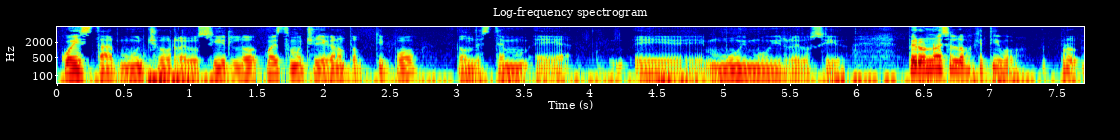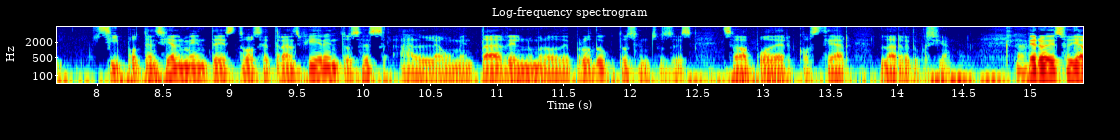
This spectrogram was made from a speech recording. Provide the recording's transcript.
Cuesta mucho reducirlo, cuesta mucho llegar a un prototipo donde esté eh, eh, muy, muy reducido. Pero no es el objetivo. Si potencialmente esto se transfiere, entonces al aumentar el número de productos, entonces se va a poder costear la reducción. Pero eso ya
